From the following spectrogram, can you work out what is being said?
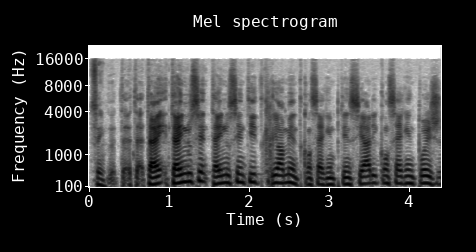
Sim. Tem, tem, no, tem no sentido que realmente conseguem potenciar e conseguem depois, uh,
